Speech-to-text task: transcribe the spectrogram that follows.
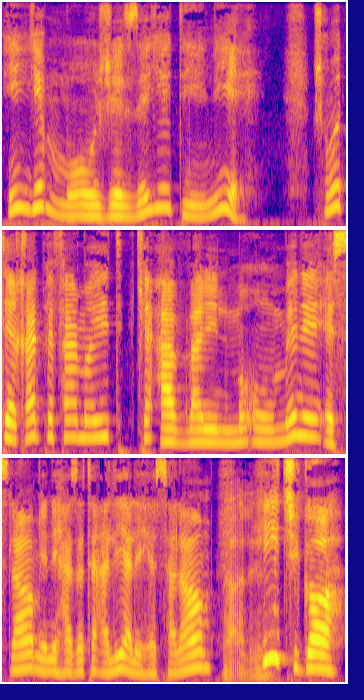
این یه معجزه دینیه. شما دقت بفرمایید که اولین مؤمن اسلام یعنی حضرت علی علیه السلام بله. هیچگاه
